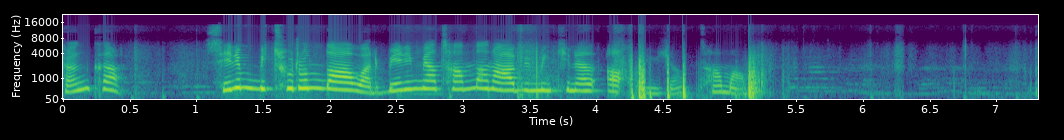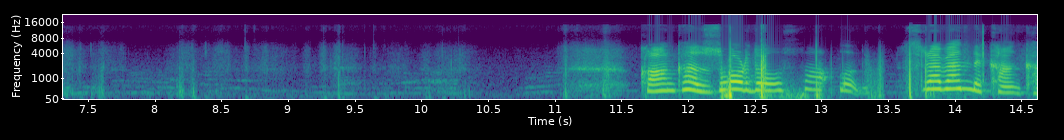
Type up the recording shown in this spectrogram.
Kanka senin bir turun daha var. Benim yatağımdan abiminkine atlayacağım. Tamam. Kanka zor da olsa atladım. Sıra bende kanka.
